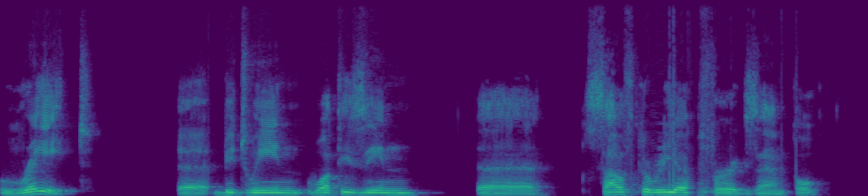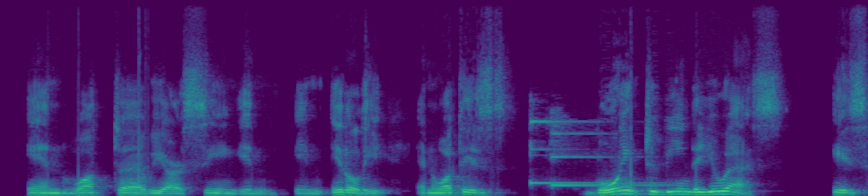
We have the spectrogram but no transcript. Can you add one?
rate uh, between what is in uh, South Korea, for example, and what uh, we are seeing in, in Italy, and what is going to be in the US is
